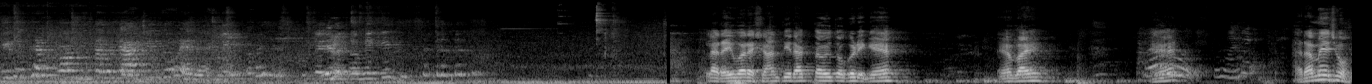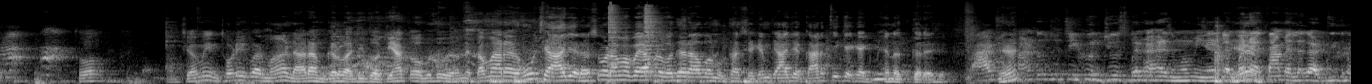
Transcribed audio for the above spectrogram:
કીધું છે ને, કોમ્પ્યુટર રજા આપવી જોઈએ ને. એ તો મેં કીધું. એટલે રવિવારે શાંતિ રાખતા હોય તો ઘડી કે હે ભાઈ હે રમે છો તો જમીન થોડીક વાર માંડ આરામ કરવા દીધો ત્યાં તો બધું. અને તમારે શું છે આજે રસોડામાં ભાઈ આપણે વધારે આવવાનું થશે? કેમ કે આજે કાર્તિકે કંઈક મહેનત કરે છે. આજુ હે? છું ચીકુનું જ્યુસ બનાવે છે મમ્મી. એટલે મને કામે લગાડી દીધો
